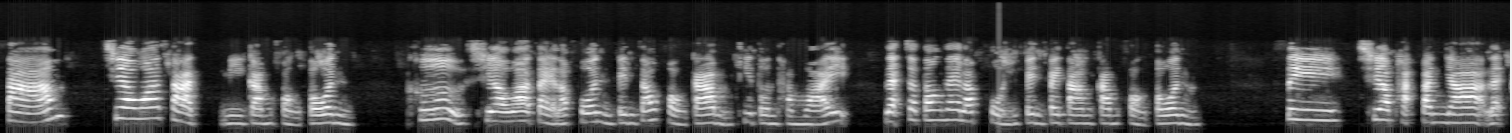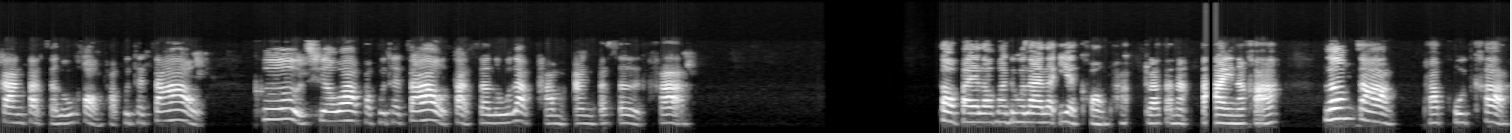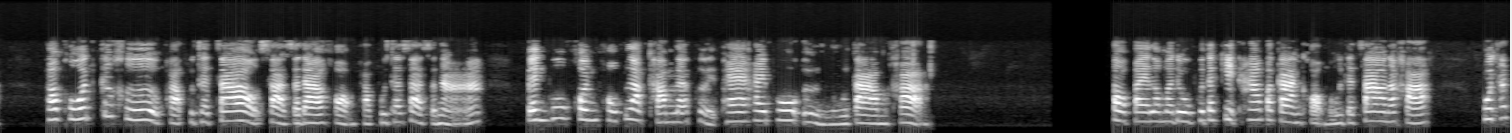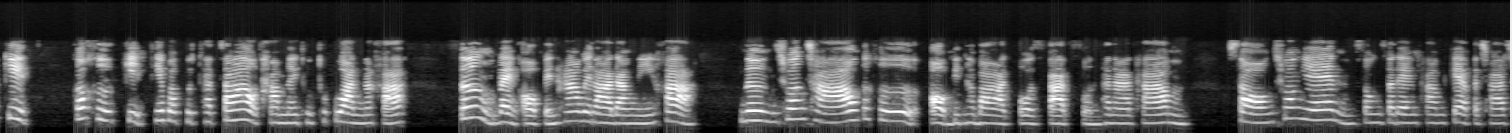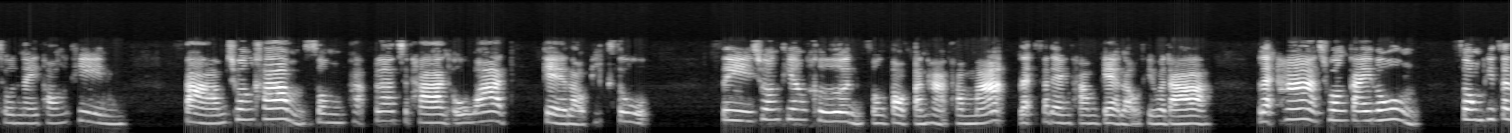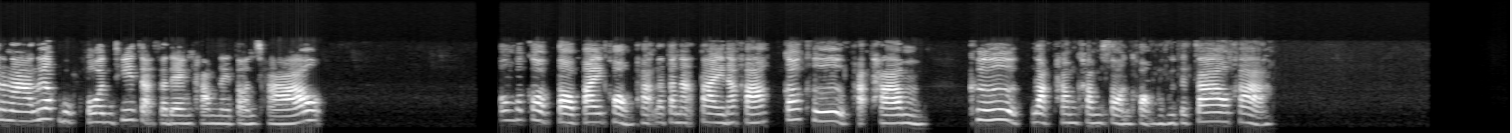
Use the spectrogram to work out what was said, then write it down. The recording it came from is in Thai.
3. เชื่อว่าสัตว์มีกรรมของตน คือเชื่อว่าแต่ละคนเป็นเจ้าของกรรมที่ตนทำไว้ และจะต้องได้รับผลเป็นไปตามกรรมของตน 4. เชื่อพระปัญญาและการตรัสรู้ของพระพุทธเจ้า คือเชื่อว่าพระพุทธเจ้าตรัสรู้หลักธรรมอันประเสริฐค่ะ ต่อไปเรามาดูรายละเอียดของพระรัตนตรัยนะคะ เริ่มจากพระพุทธค่ะ พระพุทธก็คือพระพุทธเจ้าศาสดาของพระพุทธศาสนา เป็นผู้ค้นพบหลักธรรมและเผยแพร่ให้ผู้อื่นรู้ตามค่ะ ต่อไปเรามาดูพุทธกิจ 5 ประการของพระพุทธเจ้านะคะ พุทธกิจก็คือกิจที่พระพุทธเจ้าทำในทุกๆวันนะคะ ซึ่งแบ่งออกเป็น 5 เวลาดังนี้ค่ะ 1. ช่วงเช้าก็คือออกบิณฑบาตโปรดสัตว์สนทนาธรรม 2. ช่วงเย็นทรงแสดงธรรมแก่ประชาชนในท้องถิ่น 3. ช่วงค่ำทรงพระราชทานโอวาทแก่เหล่าภิกษุ 4. ช่วงเที่ยงคืน ทรงตอบปัญหาธรรมะ และแสดงธรรมแก่เหล่าเทวดา และ 5. ช่วงใกล้รุ่ง ทรงพิจารณาเลือกบุคคลที่จะแสดงธรรมในตอนเช้า องค์ประกอบต่อไปของพระรัตนตรัยนะคะ ก็คือพระธรรม คือหลักธรรมคำสอนของพระพุทธเจ้าค่ะ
